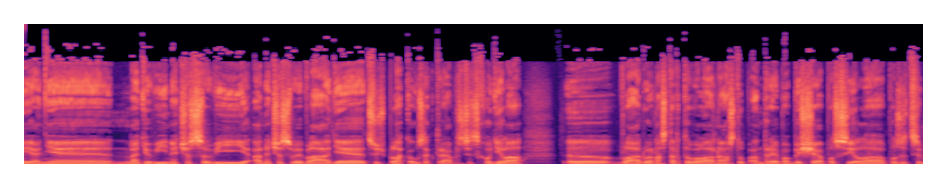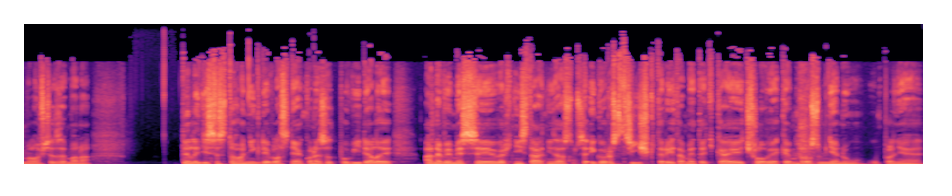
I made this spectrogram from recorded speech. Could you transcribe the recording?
Janě Naďový, Nečasový a Nečasové vládě, což byla kauza, která prostě schodila eh, vládu a nastartovala nástup Andreje Babiše a posílala pozici Miloše Zemana ty lidi se z toho nikdy vlastně jako nezodpovídali a nevím, jestli vrchní státní zástupce Igor Stříž, který tam je teďka, je člověkem pro změnu úplně.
